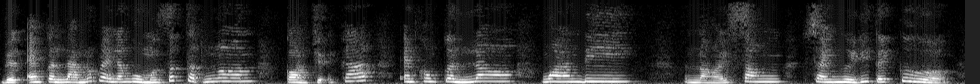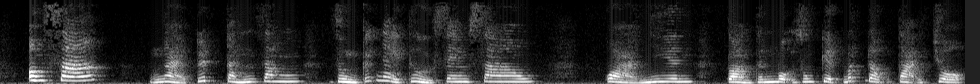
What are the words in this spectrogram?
Việc em cần làm lúc này là ngủ một giấc thật ngon, còn chuyện khác em không cần lo, ngoan đi. Nói xong, xoay người đi tới cửa. Ông xã! Ngải tuyết cắn răng, dùng cách này thử xem sao. Quả nhiên, toàn thân mộ dung kiệt bất động tại chỗ,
